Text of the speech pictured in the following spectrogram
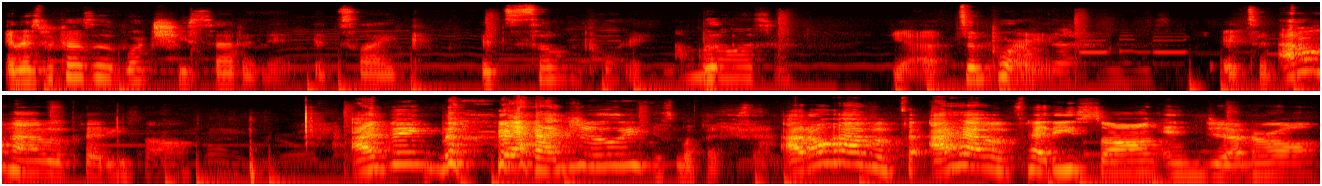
And it's because of what she said in it. It's like, it's so important. I'm gonna listen. Yeah, it's important. definitely listen. It's, I don't have a petty song. I think that actually, it's my petty song. I don't have a. I have a petty song in general,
